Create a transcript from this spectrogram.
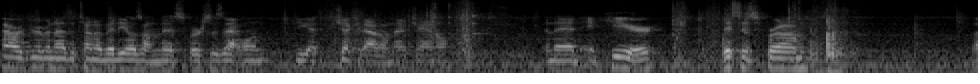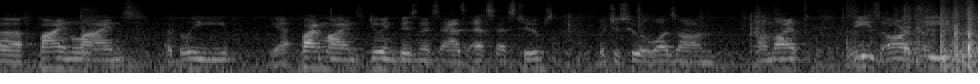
Power Driven has a ton of videos on this versus that one. You guys can check it out on their channel. And then in here, this is from uh, Fine Lines, I believe. Yeah, Fine Lines doing business as SS Tubes, which is who it was on online. These are the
